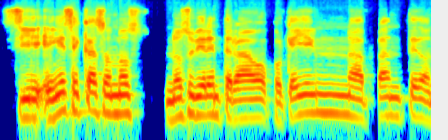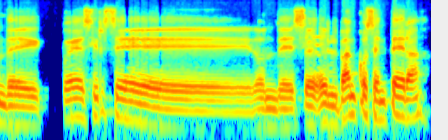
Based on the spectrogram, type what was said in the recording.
si en ese caso no, no se hubiera enterado, porque hay una parte donde puede decirse, donde se, el banco se entera,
